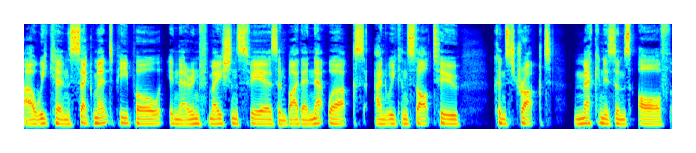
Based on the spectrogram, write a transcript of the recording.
Uh, we can segment people in their information spheres and by their networks, and we can start to construct mechanisms of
